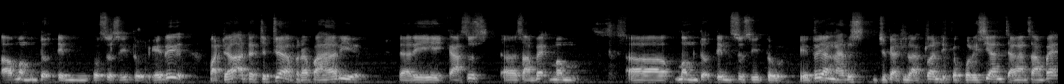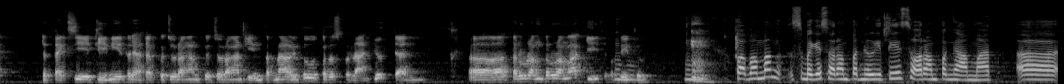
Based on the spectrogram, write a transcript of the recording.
uh, membentuk tim khusus itu. Jadi padahal ada jeda berapa hari dari kasus sampai mem, membentuk tim khusus itu. Itu yang harus juga dilakukan di kepolisian. Jangan sampai deteksi dini terhadap kecurangan-kecurangan di internal itu terus berlanjut dan terulang-terulang lagi seperti mm -hmm. itu. Pak Bambang, sebagai seorang peneliti, seorang pengamat, uh,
